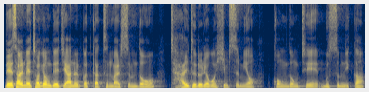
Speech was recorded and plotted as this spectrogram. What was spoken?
내 삶에 적용되지 않을 것 같은 말씀도 잘 들으려고 힘쓰며 공동체에 묻습니까?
